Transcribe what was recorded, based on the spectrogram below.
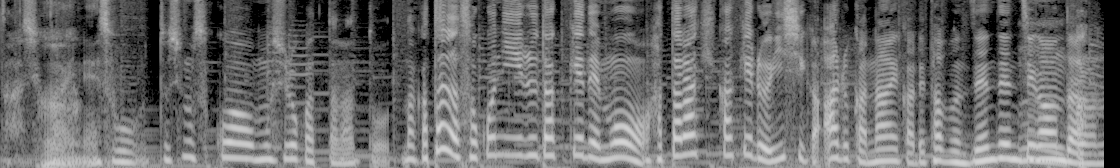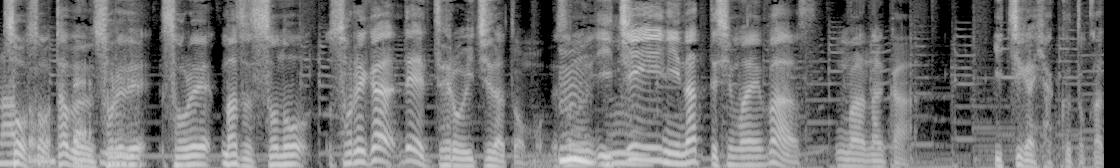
確かにね、そう。私もそこは面白かったなと。なんかただそこにいるだけでも働きかける意思があるかないかで多分全然違うんだろうなあと思って、そうそう。多分それで、それまずそのそれがで01だと思うん。でそのうん1になってしまえば、まあなんか1が100とか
